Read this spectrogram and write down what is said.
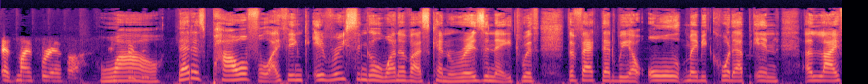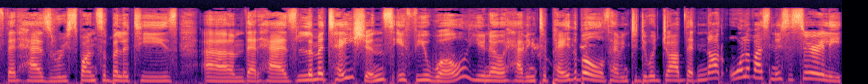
as my forever. Wow, that is powerful. I think every single one of us can resonate with the fact that we are all maybe caught up in a life that has responsibilities, um, that has limitations, if you will, you know, having to pay the bills, having to do a job that not all of us necessarily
